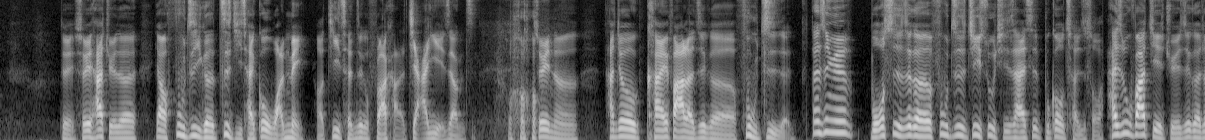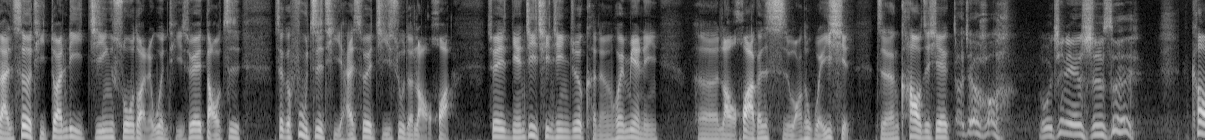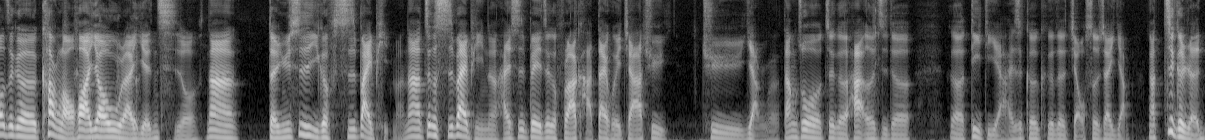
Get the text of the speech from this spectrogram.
对，所以他觉得要复制一个自己才够完美啊，继承这个弗拉卡的家业这样子。所以呢，他就开发了这个复制人，但是因为博士这个复制技术其实还是不够成熟，还是无法解决这个染色体端粒基因缩短的问题，所以导致这个复制体还是会急速的老化，所以年纪轻轻就可能会面临呃老化跟死亡的危险，只能靠这些大家好，我今年十岁。靠这个抗老化药物来延迟哦，那等于是一个失败品嘛。那这个失败品呢，还是被这个弗拉卡带回家去去养了，当做这个他儿子的呃弟弟啊，还是哥哥的角色在养。那这个人，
